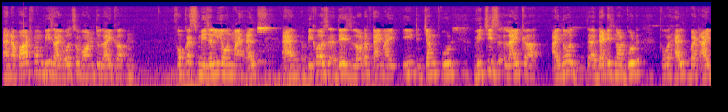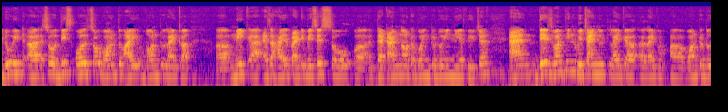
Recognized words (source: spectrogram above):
And apart from this i also want to like uh, mm, focus majorly on my health. And because there is a lot of time i eat junk food which is like uh, i know that, that is not good for health but i do it uh, so this also want to i want to like uh, uh, make uh, as a higher priority basis so uh, that i'm not going to do in near future. And there is one thing which i need like uh, like want to do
